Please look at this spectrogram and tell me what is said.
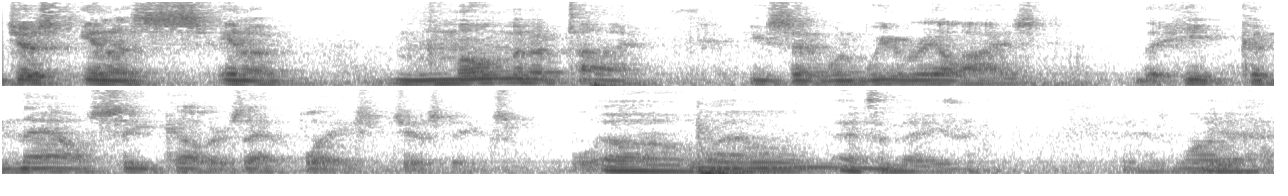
just in a s- in a moment of time, he said when we realized that he could now see colors, that place just exploded. Oh, wow. That's amazing. It was wonderful. Yeah.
